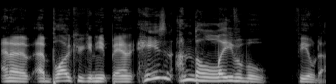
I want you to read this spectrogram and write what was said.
and a, a bloke who can hit boundary. He is an unbelievable fielder.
